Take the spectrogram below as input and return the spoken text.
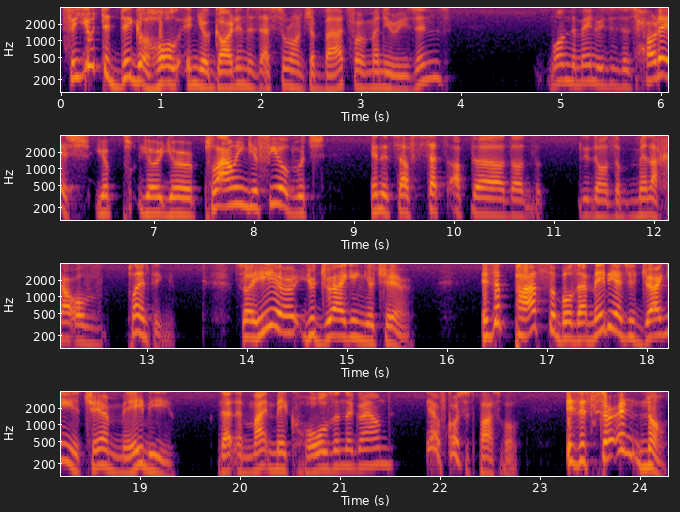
For you to dig a hole in your garden is asur on Shabbat for many reasons one of the main reasons is horesh. You're you're you're plowing your field, which in itself sets up the the, the you know the melacha of planting. So here you're dragging your chair. Is it possible that maybe as you're dragging your chair, maybe that it might make holes in the ground? Yeah, of course it's possible. Is it certain? No.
